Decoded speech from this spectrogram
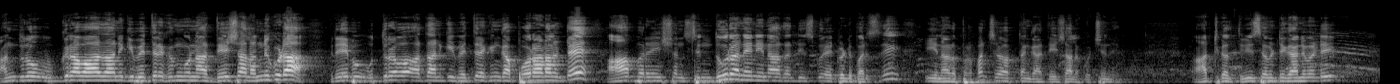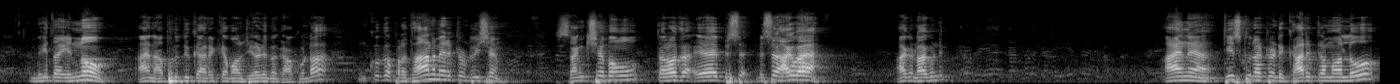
అందులో ఉగ్రవాదానికి వ్యతిరేకంగా ఉన్న దేశాలన్నీ కూడా రేపు ఉగ్రవాదానికి వ్యతిరేకంగా పోరాడాలంటే ఆపరేషన్ సింధూర్ అనే నినాదం తీసుకునేటువంటి పరిస్థితి ఈనాడు ప్రపంచవ్యాప్తంగా దేశాలకు వచ్చింది. ఆర్టికల్ త్రీ సెవెంటీ కానివ్వండి మిగతా ఎన్నో ఆయన అభివృద్ధి కార్యక్రమాలు చేయడమే కాకుండా ఇంకొక ప్రధానమైనటువంటి విషయం సంక్షేమము తర్వాత ఏ మిస్టర్ మిస్టర్ ఆగవా? ఆగండి ఆగండి. ఆయన తీసుకున్నటువంటి కార్యక్రమాల్లో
